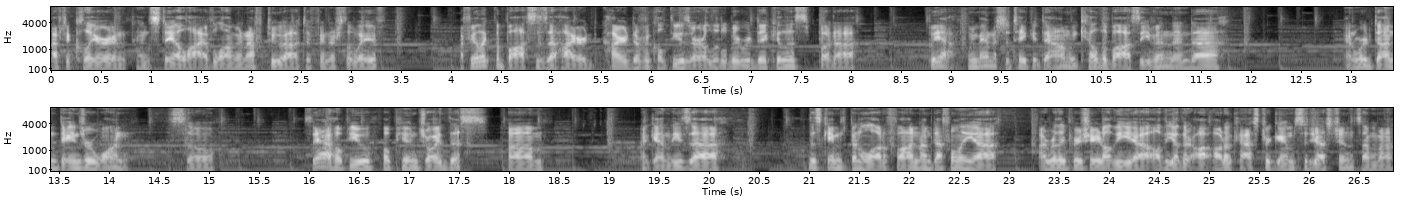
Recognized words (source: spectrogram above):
have to clear and, and stay alive long enough to uh, to finish the wave. I feel like the bosses at higher higher difficulties are a little bit ridiculous, but uh, but yeah, we managed to take it down. We kill the boss even, and uh, and we're done danger one. So so yeah i hope you hope you enjoyed this. Um again these uh this game's been a lot of fun. I'm definitely uh i really appreciate all the uh, all the other autocaster game suggestions. I'm uh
